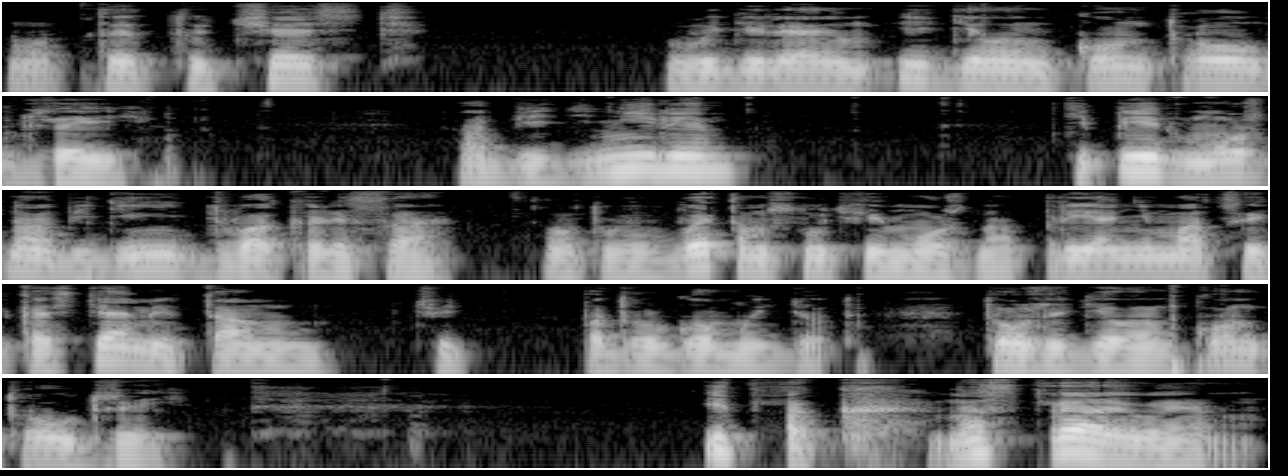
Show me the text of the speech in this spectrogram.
Вот эту часть выделяем и делаем Ctrl-J. Объединили. Теперь можно объединить два колеса. Вот в этом случае можно. При анимации костями там чуть по-другому идет. Тоже делаем Ctrl-J. Итак, настраиваем.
